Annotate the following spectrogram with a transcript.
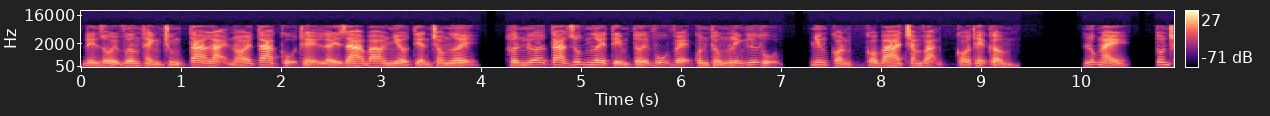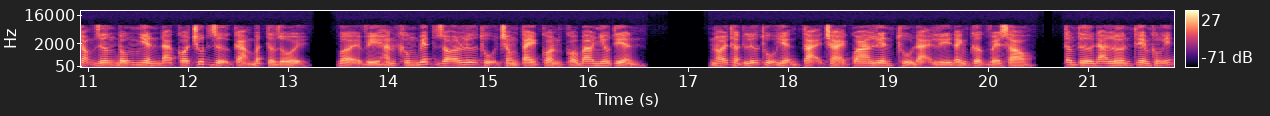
đến rồi vương thành chúng ta lại nói ta cụ thể lấy ra bao nhiêu tiền cho ngươi, hơn nữa ta giúp ngươi tìm tới vũ vệ quân thống lĩnh lữ thụ, nhưng còn có 300 vạn có thể cầm. Lúc này, Tôn Trọng Dương bỗng nhiên đã có chút dự cảm bất tường rồi, bởi vì hắn không biết rõ lữ thụ trong tay còn có bao nhiêu tiền. Nói thật lữ thụ hiện tại trải qua liên thủ đại lý đánh cược về sau, tâm tư đã lớn thêm không ít,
